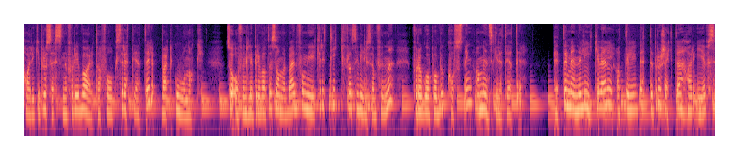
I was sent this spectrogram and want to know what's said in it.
har ikke prosessene for å ivareta folks rettigheter vært gode nok. Så offentlig-private samarbeid får mye kritikk fra sivilsamfunnet for å gå på bekostning av menneskerettigheter. Petter mener likevel at til dette prosjektet har IFC,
